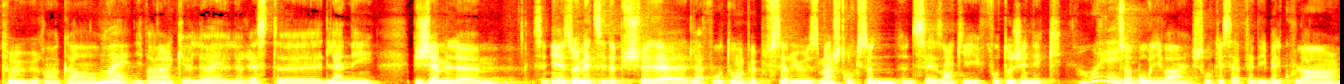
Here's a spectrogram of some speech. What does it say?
pur encore Ouais. l'hiver que le, reste euh, de l'année. Puis j'aime le, c'est niaiseux, mais tu sais, depuis que je fais euh, de la photo un peu plus sérieusement, je trouve que c'est une, une saison qui est photogénique. Ah ouais. Ça beau l'hiver. Je trouve que ça fait des belles couleurs.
